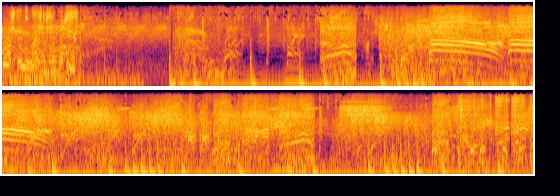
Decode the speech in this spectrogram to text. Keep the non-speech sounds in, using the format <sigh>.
Mostre-me mais do seu poder. Ah! Ah! Ah!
